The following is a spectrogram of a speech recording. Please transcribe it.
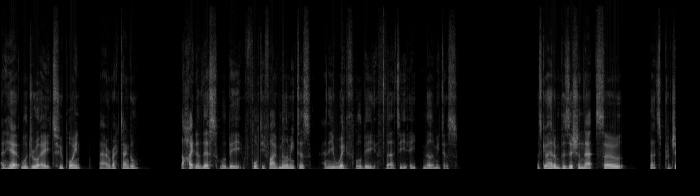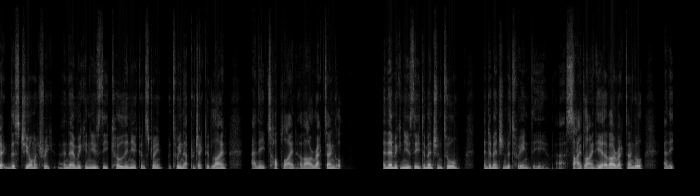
And here we'll draw a two point uh, rectangle. The height of this will be 45 millimeters and the width will be 38 millimeters. Let's go ahead and position that. So let's project this geometry and then we can use the collinear constraint between that projected line and the top line of our rectangle. And then we can use the dimension tool and dimension between the uh, side line here of our rectangle and the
